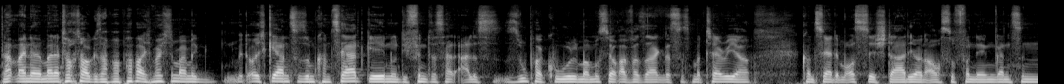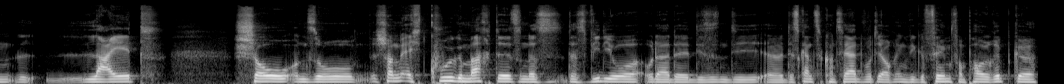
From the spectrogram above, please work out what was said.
da hat meine, meine Tochter auch gesagt, Papa, ich möchte mal mit, mit euch gern zu so einem Konzert gehen und die findet das halt alles super cool. Man muss ja auch einfach sagen, dass das Materia-Konzert im Ostseestadion auch so von dem ganzen Light Show und so schon echt cool gemacht ist und das, das Video oder die, die, äh, das ganze Konzert wurde ja auch irgendwie gefilmt von Paul Ripke.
